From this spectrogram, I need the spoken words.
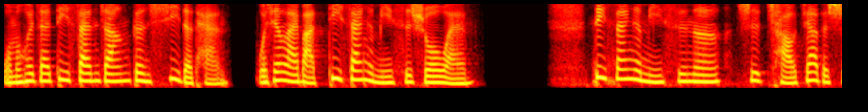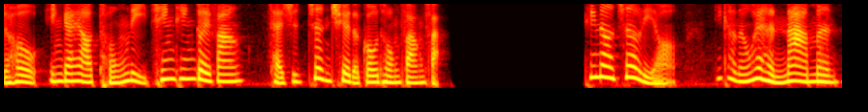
我们会在第三章更细的谈。我先来把第三个迷思说完。第三个迷思呢，是吵架的时候应该要同理倾听对方。才是正确的沟通方法。听到这里哦，你可能会很纳闷，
